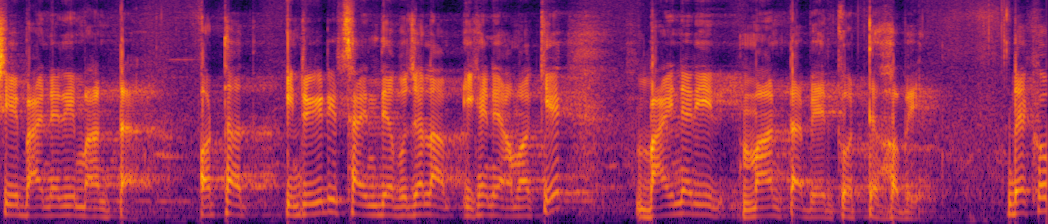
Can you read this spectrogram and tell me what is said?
সেই বাইনারি মানটা, অর্থাৎ ইন্টিগ্রেটিভ সাইন দিয়ে বোঝালাম, এখানে আমাকে বাইনারির মানটা বের করতে হবে। দেখো,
